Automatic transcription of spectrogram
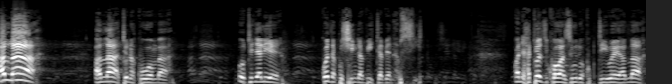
الله الله tunakuomba utujalie kwanza kushinda vita vya nafsi kwani hatuwezi kuwa wazuri wa kukutii wewe Allah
